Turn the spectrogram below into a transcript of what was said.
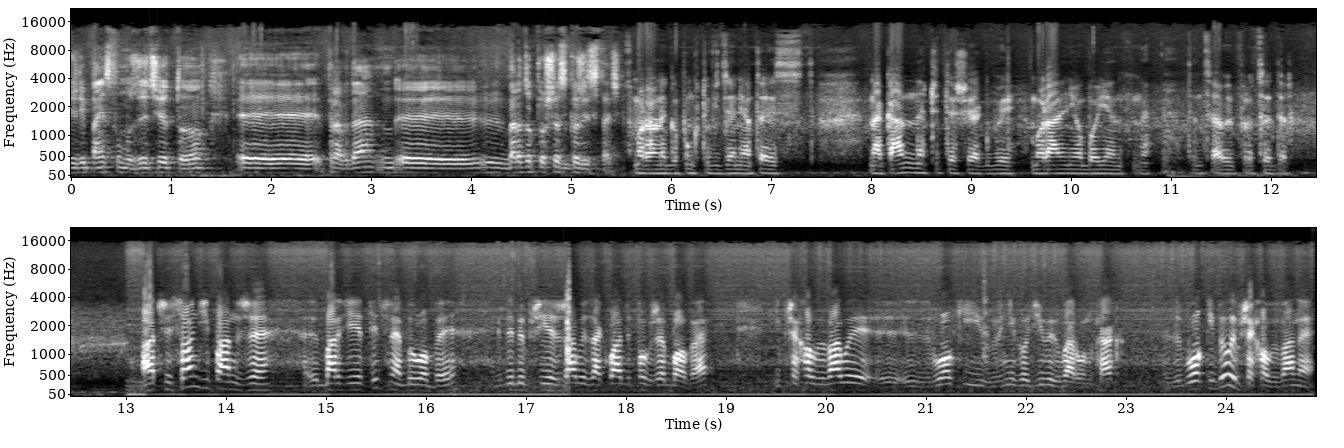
jeżeli Państwo możecie, to e, prawda, e, bardzo proszę skorzystać. Z moralnego punktu widzenia to jest naganne, czy też jakby moralnie obojętne ten cały proceder. A czy sądzi pan, że y, bardziej etyczne byłoby, gdyby przyjeżdżały zakłady pogrzebowe i przechowywały y, zwłoki w niegodziwych warunkach? Zwłoki były przechowywane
